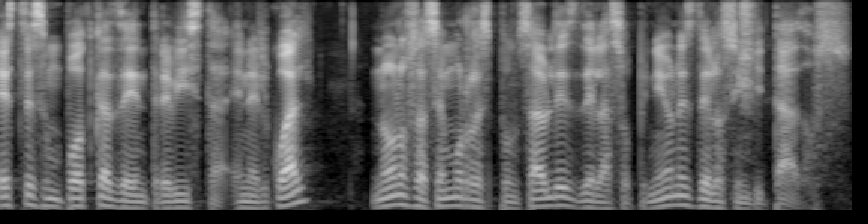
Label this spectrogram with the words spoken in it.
Este es un podcast de entrevista en el cual no nos hacemos responsables de las opiniones de los invitados.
